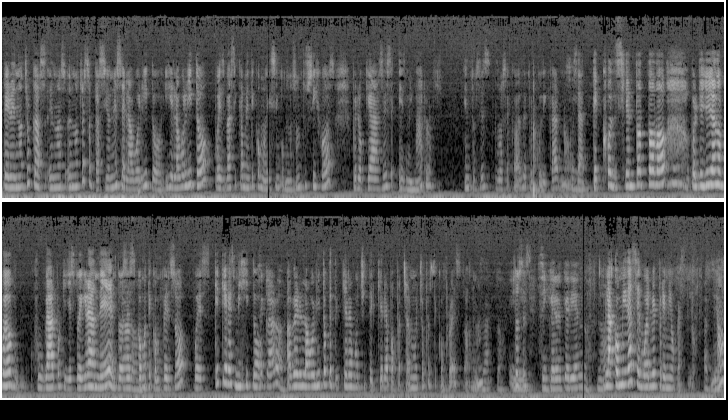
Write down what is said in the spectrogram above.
Pero en, otro cas- en, otras ocasiones el abuelito. Y el abuelito, pues básicamente como dicen, como no son tus hijos, pues lo que haces es mimarlos. Entonces los acabas de perjudicar, ¿no? O sea, te consiento todo porque yo ya no puedo jugar porque ya estoy grande, entonces Claro. ¿cómo te compenso? Pues, ¿qué quieres, mijito? sí claro A ver, el abuelito que te quiere mucho y te quiere apapachar mucho, pues te compro esto, ¿no? exacto Y Entonces- sin querer queriendo no La comida se vuelve premio castigo, Así ¿no?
